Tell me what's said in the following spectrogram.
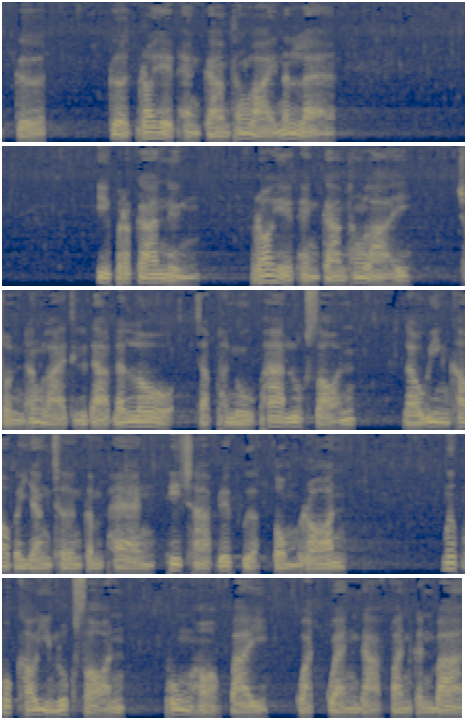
ตุเกิด เกิดเพราะเหตุแห่งกามทั้งหลายนั่นแหละ อีกประการหนึ่ง เพราะเหตุแห่งกามทั้งหลาย ชนทั้งหลายถือดาบและโล่จับธนูพาดลูกศร แล้ววิ่งเข้าไปยังเชิงกำแพงที่ฉาบด้วยเปลือกตมร้อน เมื่อพวกเขายิงลูกศร พุ่งหอกไปกวัดแกว่งดาบฟันกันบ้าง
